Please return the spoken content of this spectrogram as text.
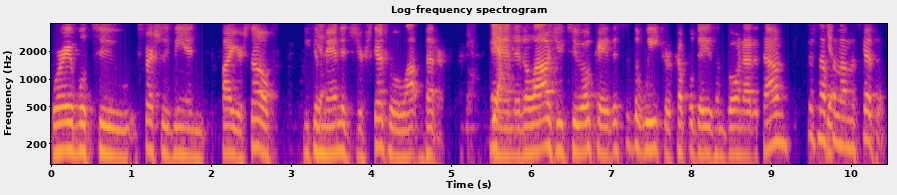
we're able to, especially being by yourself, you can Yeah. manage your schedule a lot better. yeah And it allows you to, okay, this is the week or a couple days I'm going out of town. There's nothing on the schedule.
